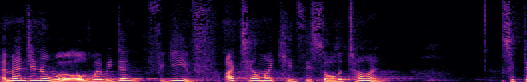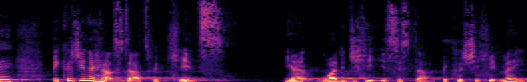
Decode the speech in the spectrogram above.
Imagine a world where we don't forgive. I tell my kids this all the time. Sit there, because you know how it starts with kids. You know, why did you hit your sister? Because she hit me.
